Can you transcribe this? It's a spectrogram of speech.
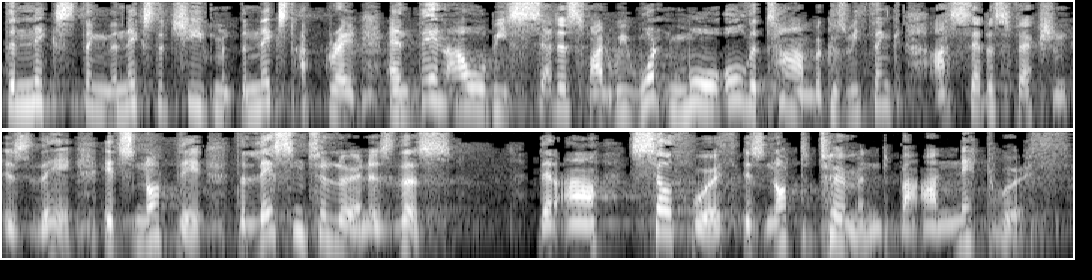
the next thing, the next achievement, the next upgrade, and then I will be satisfied. We want more all the time because we think our satisfaction is there. It's not there. The lesson to learn is this that our self worth is not determined by our net worth.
